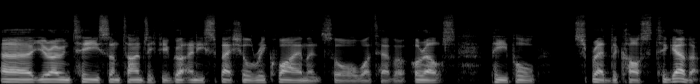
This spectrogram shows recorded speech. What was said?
uh, your own tea sometimes if you've got any special requirements or whatever, or else people spread the cost together.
